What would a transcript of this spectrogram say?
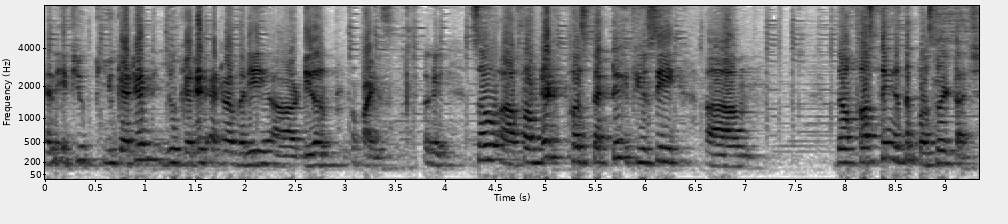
and if you you get it, you get it at a very uh, dear price. Okay, so from that perspective, if you see, um, the first thing is the personal touch.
